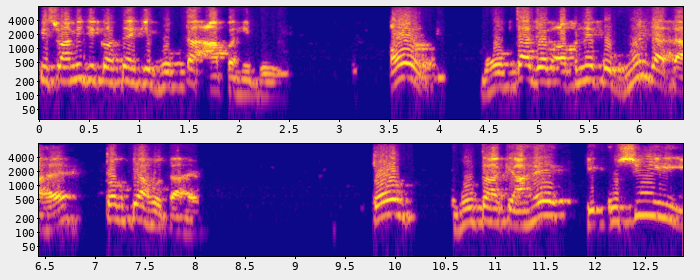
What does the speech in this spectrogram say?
कि स्वामी जी कहते हैं कि भोक्ता आप ही भूल। और भोक्ता जब अपने को भूल जाता है, तब तो क्या होता है? तो होता क्या है कि उसी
